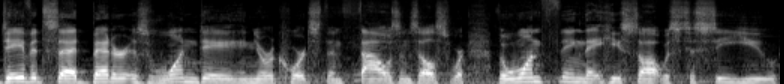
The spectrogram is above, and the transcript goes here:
David said, Better is one day in your courts than thousands elsewhere. The one thing that he sought was to see you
